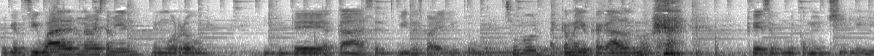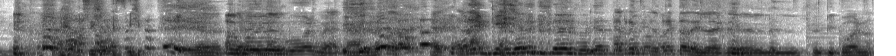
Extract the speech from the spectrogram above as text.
Porque pues igual una vez también de morro, güey. Intenté acá hacer videos para YouTube, güey. Acá medio cagados, ¿no? que según me comí un chile y luego así, así. Pero, Ah, pero sin güey. acá el reto, el, el reto- el reto, del, del, del, del picor, ¿no?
